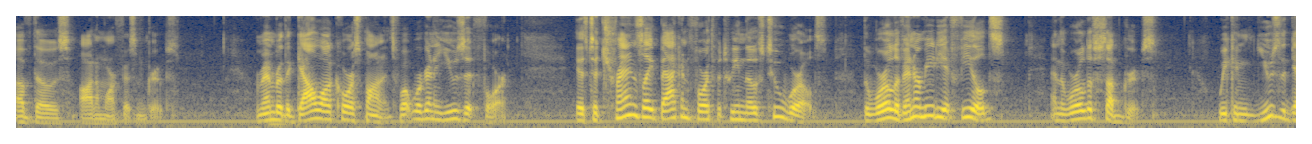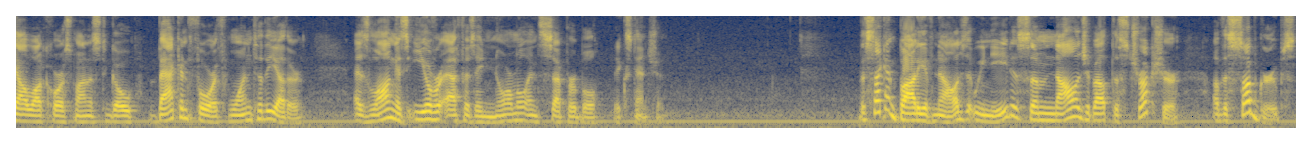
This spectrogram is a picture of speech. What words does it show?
of those automorphism groups. Remember the Galois correspondence, what we're going to use it for is to translate back and forth between those two worlds, the world of intermediate fields and the world of subgroups. We can use the Galois correspondence to go back and forth one to the other as long as E over F is a normal and separable extension. The second body of knowledge that we need is some knowledge about the structure of the subgroups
